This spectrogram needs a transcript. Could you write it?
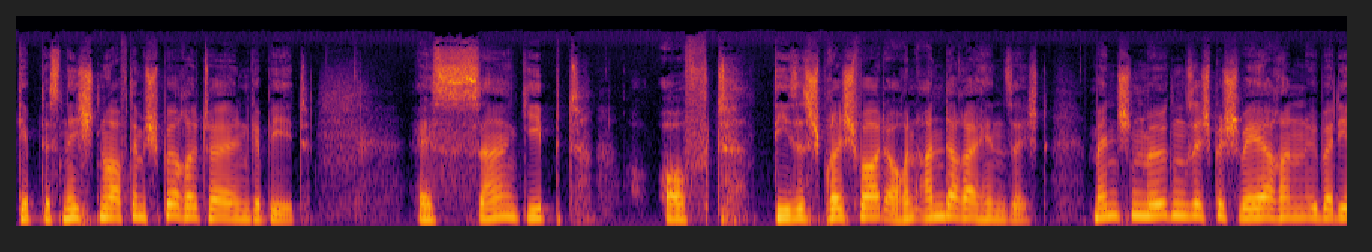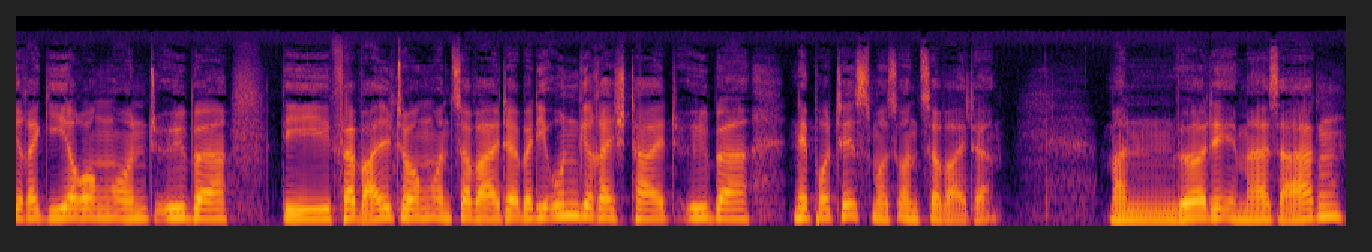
gibt es nicht nur auf dem spirituellen Gebiet. Es äh, gibt oft dieses Sprichwort auch in anderer Hinsicht. Menschen mögen sich beschweren über die Regierung und über die Verwaltung und so weiter, über die Ungerechtheit, über Nepotismus und so weiter. Man würde immer sagen,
